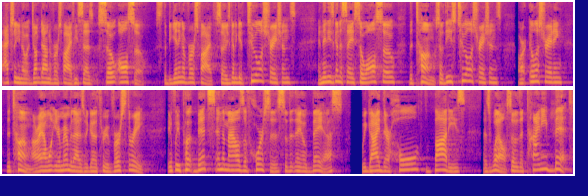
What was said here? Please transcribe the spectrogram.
actually, you know what? Jump down to verse 5. He says, So also. It's the beginning of verse 5. So he's going to give two illustrations, and then he's going to say, So also the tongue. So these two illustrations are illustrating the tongue. All right, I want you to remember that as we go through. Verse 3 If we put bits in the mouths of horses so that they obey us, we guide their whole bodies as well. So the tiny bit,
